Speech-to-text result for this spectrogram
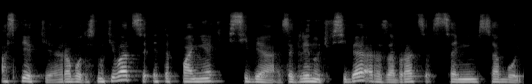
аспекте работы с мотивацией – это понять себя, заглянуть в себя, разобраться с самим собой.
